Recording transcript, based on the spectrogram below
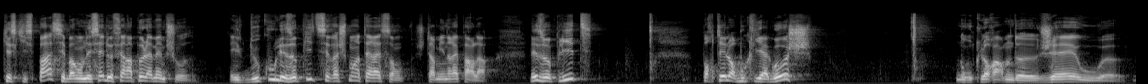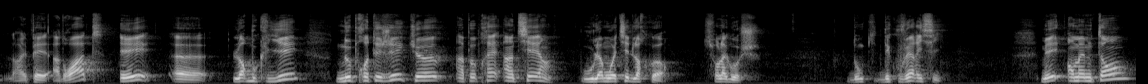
qu'est-ce qui se passe? Eh ben, On essaie de faire un peu la même chose. Et du coup, les hoplites, c'est vachement intéressant. Je terminerai par là. Les hoplites portaient leur bouclier à gauche, donc leur arme de jet ou euh, leur épée à droite, et euh, leur bouclier ne protégeait que à peu près un tiers ou la moitié de leur corps, sur la gauche. Donc découvert ici. Mais en même temps,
